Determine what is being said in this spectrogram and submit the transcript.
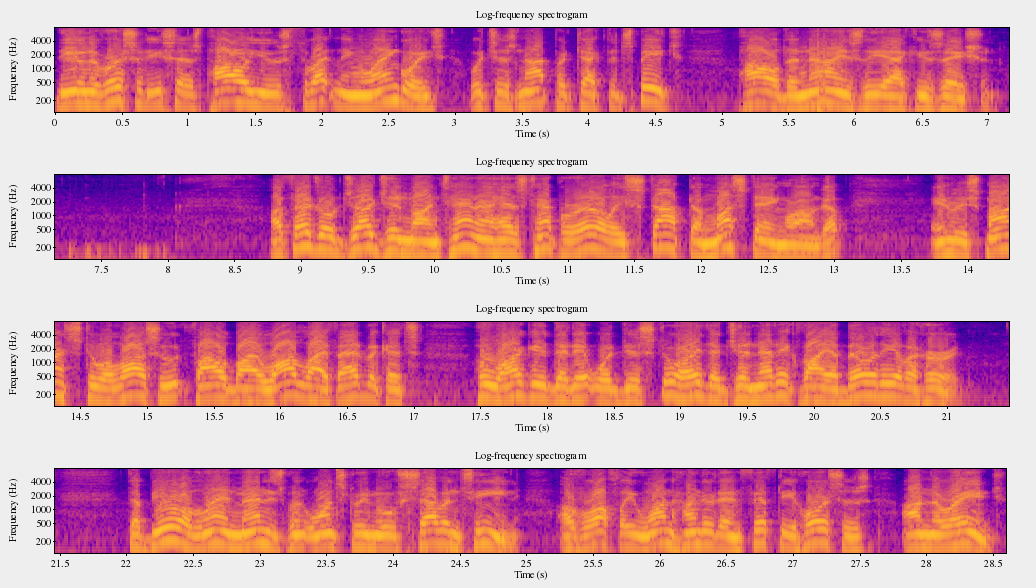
The university says Powell used threatening language, which is not protected speech. Powell denies the accusation. A federal judge in Montana has temporarily stopped a Mustang roundup in response to a lawsuit filed by wildlife advocates who argued that it would destroy the genetic viability of a herd. The Bureau of Land Management wants to remove 17 of roughly 150 horses on the range.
